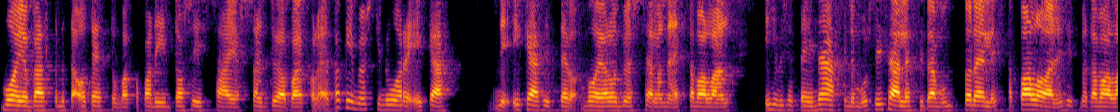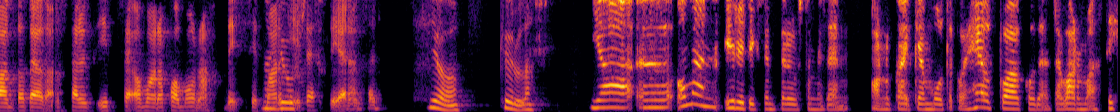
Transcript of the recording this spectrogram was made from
mua ei ole välttämättä otettu vaikkapa niin tosissaan jossain työpaikalla. Ja toki myöskin nuori ikä, niin ikä sitten voi olla myös sellainen, että tavallaan ihmiset ei näe sinne mun sisälle sitä mun todellista paloa, niin sitten mä tavallaan toteutan sitä nyt itse omana pomona, niin sitten no mä itse tiedän sen. Joo, kyllä. Ja ö, oman yrityksen perustamisen on kaikkea muuta kuin helppoa, kuten sä varmasti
